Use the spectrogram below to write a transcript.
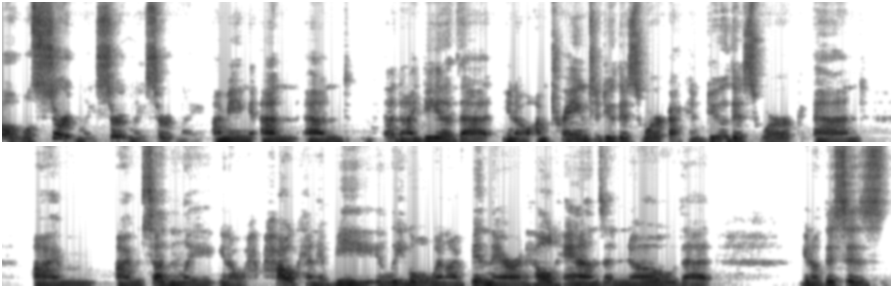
Oh well, certainly, certainly, certainly. I mean, and and an idea that you know I'm trained to do this work, I can do this work, and I'm I'm suddenly, you know, how can it be illegal when I've been there and held hands and know that, you know, this is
